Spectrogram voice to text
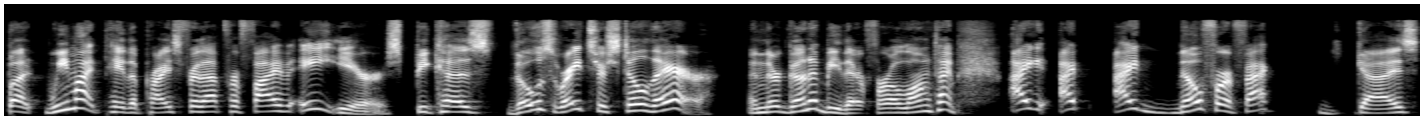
but we might pay the price for that for five, eight years because those rates are still there and they're going to be there for a long time. I, I, I know for a fact, guys,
